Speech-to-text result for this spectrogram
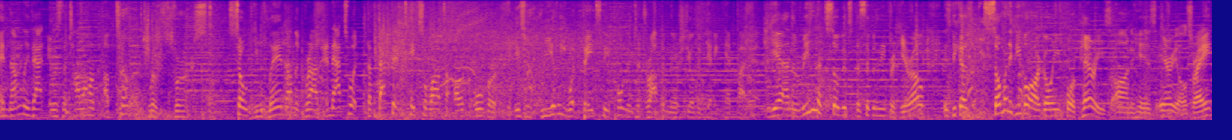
And not only that, it was the Tomahawk up tilt reversed. So you land on the ground, and that's what, the fact that it takes a while to arc over is really what baits the opponent to dropping their shield and getting hit by it. Yeah, and the reason that's so good specifically for Hero is because so many people are going for parries on his aerials, right?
